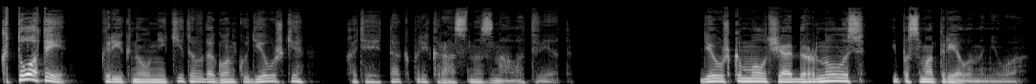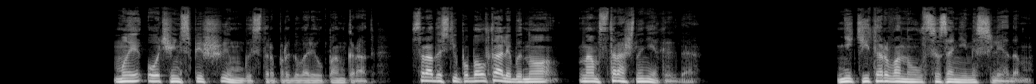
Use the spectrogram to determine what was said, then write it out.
«Кто ты?» — крикнул Никита вдогонку девушке, хотя и так прекрасно знал ответ. Девушка молча обернулась и посмотрела на него. «Мы очень спешим», — быстро проговорил Панкрат. «С радостью поболтали бы, но нам страшно некогда». Никита рванулся за ними следом.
